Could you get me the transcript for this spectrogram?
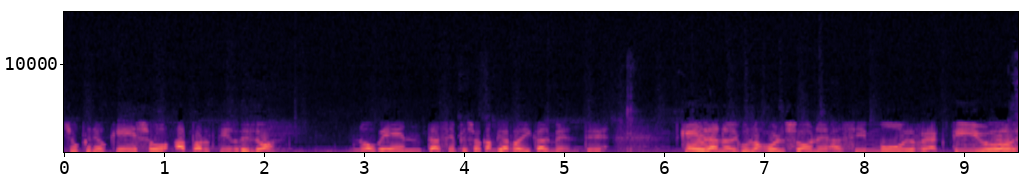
yo creo que eso a partir de los 90 se empezó a cambiar radicalmente. Quedan algunos bolsones así muy reactivos,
